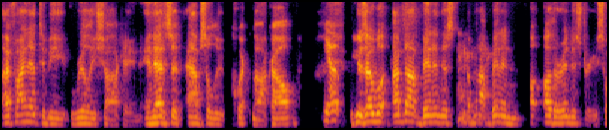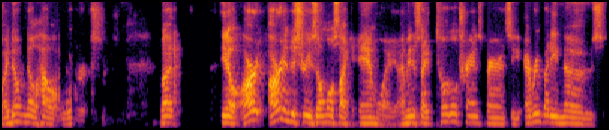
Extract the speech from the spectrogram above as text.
I find that to be really shocking. And that's an absolute quick knockout. Yep, Because I will, I've not been in this, I've not been in o- other industries, so I don't know how it works. But, you know, our, our industry is almost like Amway. I mean, it's like total transparency. Everybody knows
